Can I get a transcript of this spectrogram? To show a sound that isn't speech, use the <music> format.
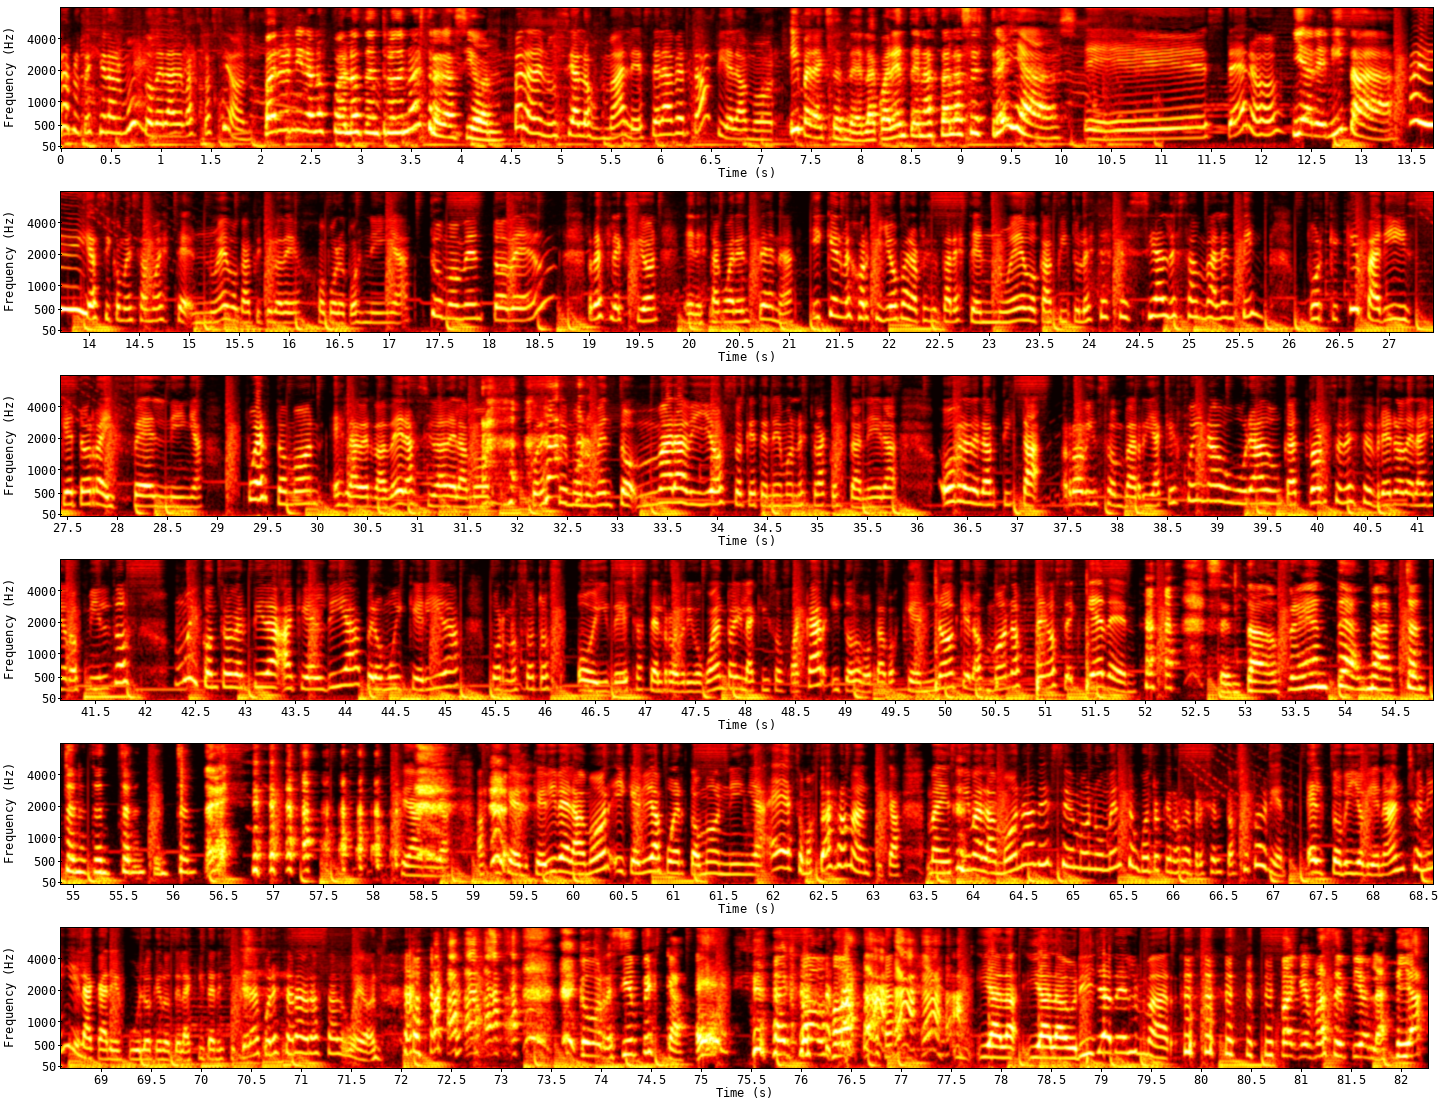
para proteger al mundo de la devastación, para unir a los pueblos dentro de nuestra nación, para denunciar los males de la verdad y el amor, y para extender la cuarentena hasta las estrellas. Y Arenita. y así comenzamos este nuevo capítulo de Joporopos Niña, tu momento de reflexión en esta cuarentena. Y quién mejor que yo para presentar este nuevo capítulo, este especial de San Valentín, porque qué París, qué Torre Eiffel, niña. Puerto Montt es la verdadera ciudad del amor, con este <laughs> monumento maravilloso que tenemos en nuestra costanera, obra del artista Robinson Barría, que fue inaugurado un 14 de febrero del año 2002. Muy controvertida aquel día, pero muy querida por nosotros hoy. De hecho, hasta el Rodrigo Wanray la quiso sacar y todos votamos que no, que los monos feos se queden. <laughs> Sentado frente al mar. <laughs> amiga. Así que que vive el amor y que viva Puerto Montt, niña. Eh, somos todas románticas. Más encima la mona de ese monumento encuentro que nos representa súper bien. El tobillo bien ancho, niña, y la careculo que no te la quita ni siquiera por estar abrazado weón. Como recién pesca. ¿eh? y, a la, y a la orilla del mar. Para que pase piola, ¿ya?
